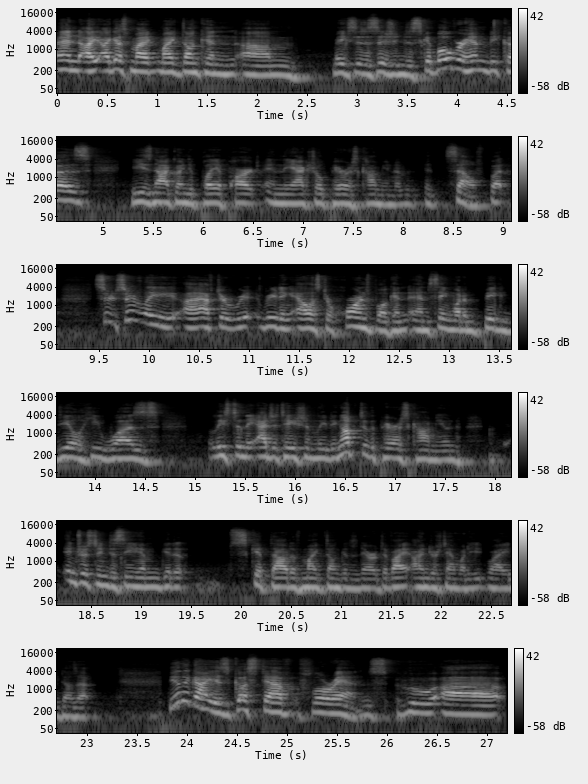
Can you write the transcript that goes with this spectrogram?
and I, I guess Mike, Mike Duncan um, makes a decision to skip over him because he's not going to play a part in the actual Paris Commune itself. But cer- certainly, uh, after re- reading Alistair Horne's book and, and seeing what a big deal he was, at least in the agitation leading up to the Paris Commune, interesting to see him get it skipped out of Mike Duncan's narrative. I, I understand what he, why he does that. The other guy is Gustave Flourens, who uh,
